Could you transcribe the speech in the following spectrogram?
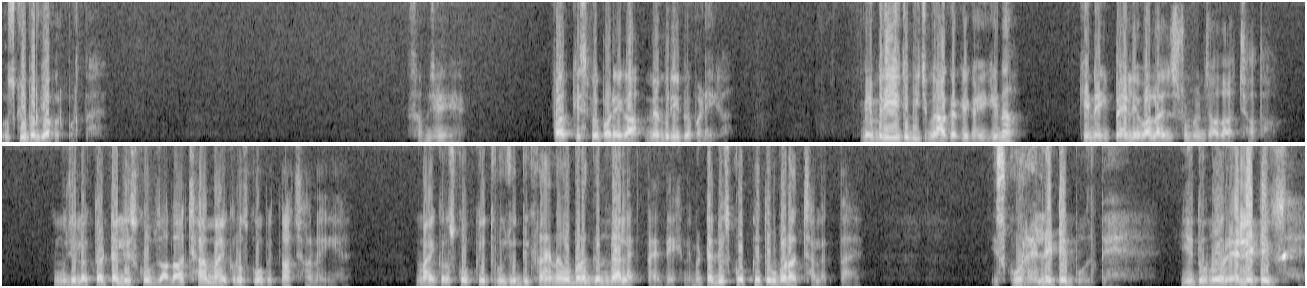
उसके ऊपर क्या फ़र्क पड़ता है? समझे? फ़र्क किस पे पड़ेगा? मेमोरी पे पड़ेगा। मेमोरी ही तो बीच में आकर के कहेगी ना कि नहीं, पहले वाला इंस्ट्रूमेंट ज़्यादा अच्छा था। मुझे लगता है टेलीस्कोप ज़्यादा अच्छा है माइक्रोस्कोप इतना अच्छा नहीं है। माइक्रोस्कोप के थ्रू जो दिख रहा है ना, वो बड़ा गंदा लगता है देखने में। टेलीस्कोप के थ्रू बड़ा अच्छा लगता है। इसको रिलेटिव बोलते हैं। ये दोनों रिलेटिव्स हैं।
